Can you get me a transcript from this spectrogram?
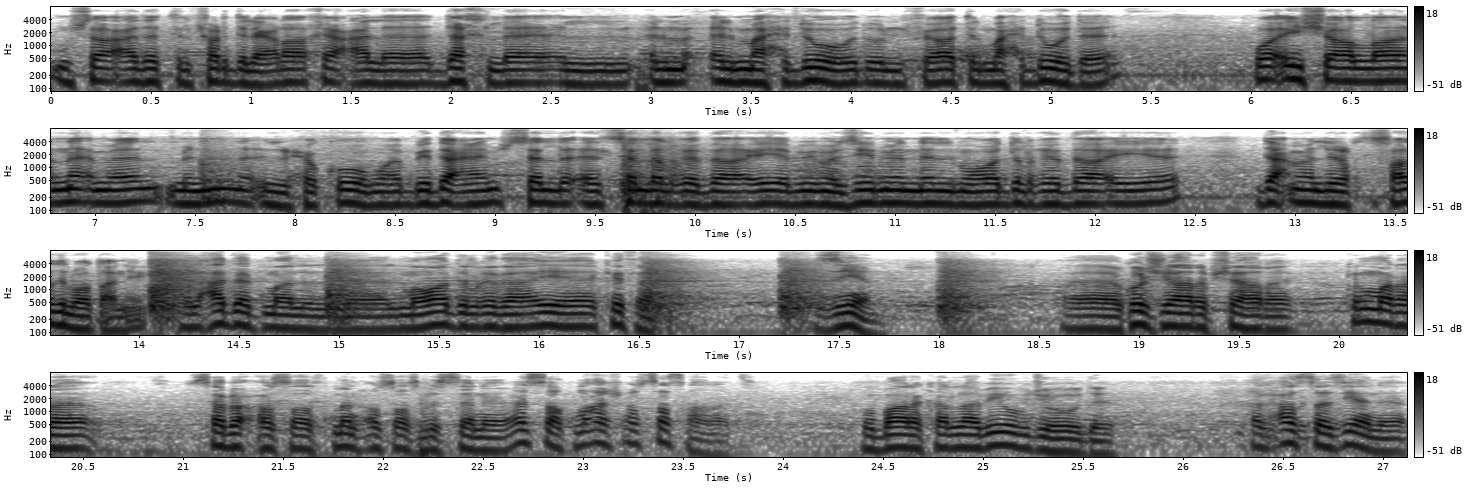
مساعدة الفرد العراقي على دخله المحدود والفئات المحدودة. وإن شاء الله نأمل من الحكومة بدعم السلة الغذائية بمزيد من المواد الغذائية دعما للاقتصاد الوطني. العدد مال المواد الغذائية كثر. زين. آه، كل شهر بشهره كل مرة سبع حصص ثمان حصص بالسنة. هسه 12 حصة صارت. وبارك الله به وبجهوده. الحصة زينة.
